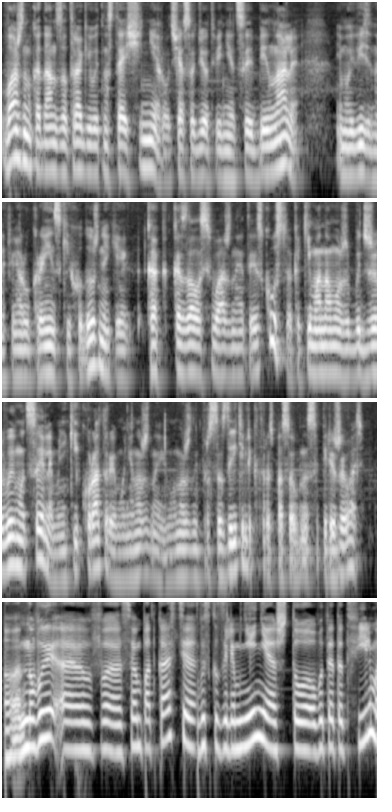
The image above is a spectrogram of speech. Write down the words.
важным, когда оно затрагивает настоящий нерв. Вот сейчас идет Венеция Биеннале, и мы видим, например, украинские художники, как оказалось важно это искусство, каким оно может быть живым и цельным. И никакие кураторы ему не нужны. Ему нужны просто зрители, которые способны сопереживать. Но вы э, в своем подкасте высказали мнение, что вот этот фильм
